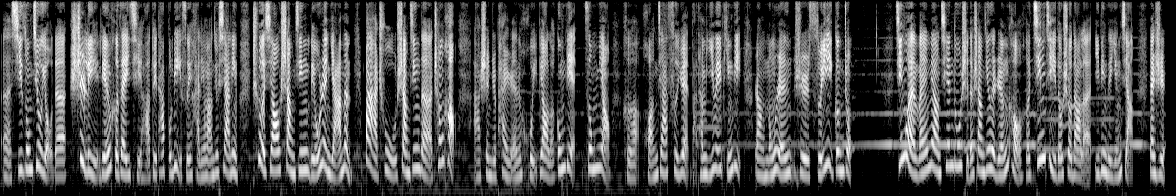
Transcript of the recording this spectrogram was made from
呃熹宗旧有的势力联合在一起哈，对他不利，所以海陵王就下令撤销上京留任衙门，罢黜上京的称号啊，甚至派人毁掉了宫殿、宗庙和皇家寺院，把他们夷为平地，让农人是随意耕种。尽管完颜亮迁都使得上京的人口和经济都受到了一定的影响，但是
